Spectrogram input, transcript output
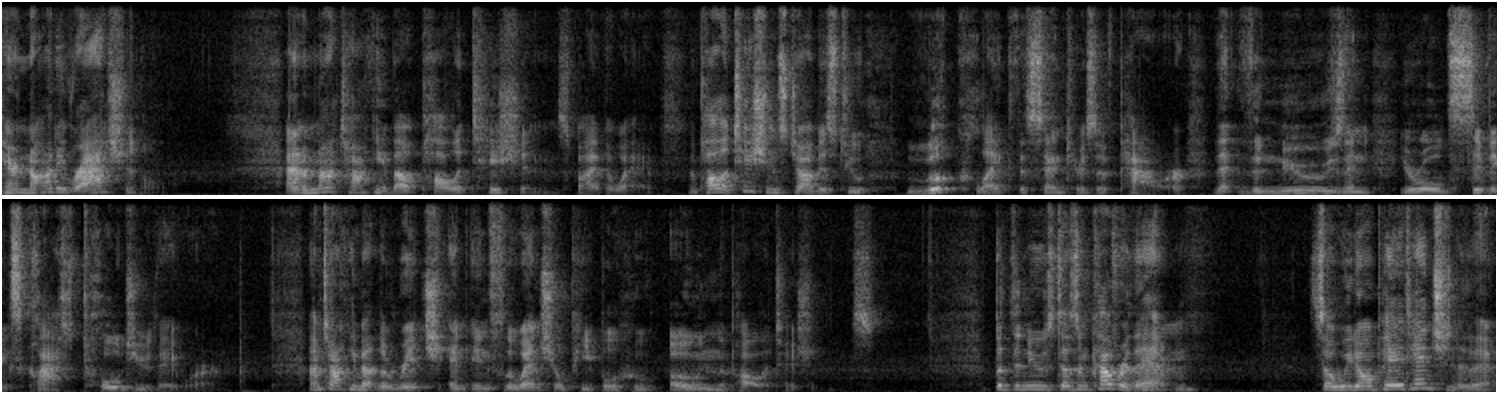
They're not irrational. And I'm not talking about politicians, by the way. The politician's job is to look like the centers of power that the news and your old civics class told you they were. I'm talking about the rich and influential people who own the politicians. But the news doesn't cover them, so we don't pay attention to them.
